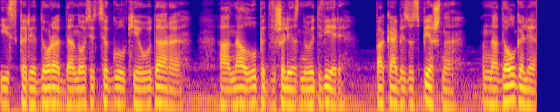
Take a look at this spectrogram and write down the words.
Из коридора доносятся гулкие удары. Она лупит в железную дверь. Пока безуспешно. Надолго ли?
